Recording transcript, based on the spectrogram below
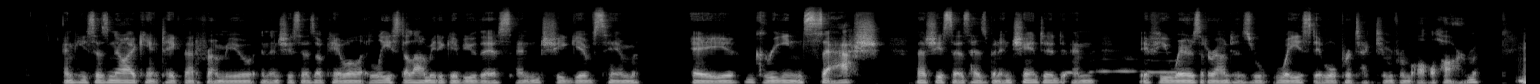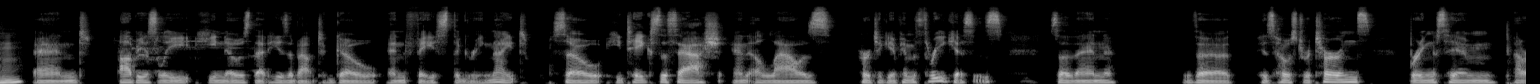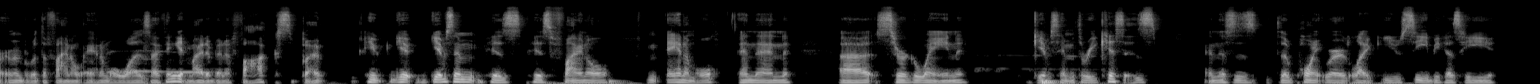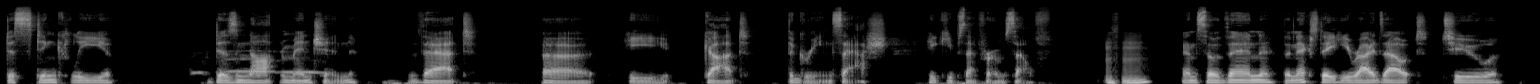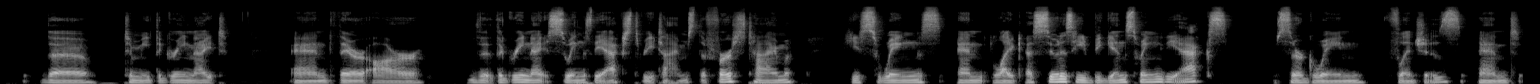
and he says no i can't take that from you and then she says okay well at least allow me to give you this and she gives him a green sash that she says has been enchanted and if he wears it around his waist it will protect him from all harm Mhm. and obviously he knows that he's about to go and face the Green Knight. So he takes the sash and allows her to give him three kisses. So then the his host returns, brings him I don't remember what the final animal was. I think it might have been a fox, but he gi- gives him his his final animal and then uh Sir Gawain gives him three kisses. And this is the point where like you see because he distinctly does not mention that uh he got the green sash. He keeps that for himself. Mhm. And so then the next day he rides out to the to meet the Green Knight, and there are the the Green Knight swings the axe three times. The first time he swings, and like as soon as he begins swinging the axe, Sir Gawain flinches, and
